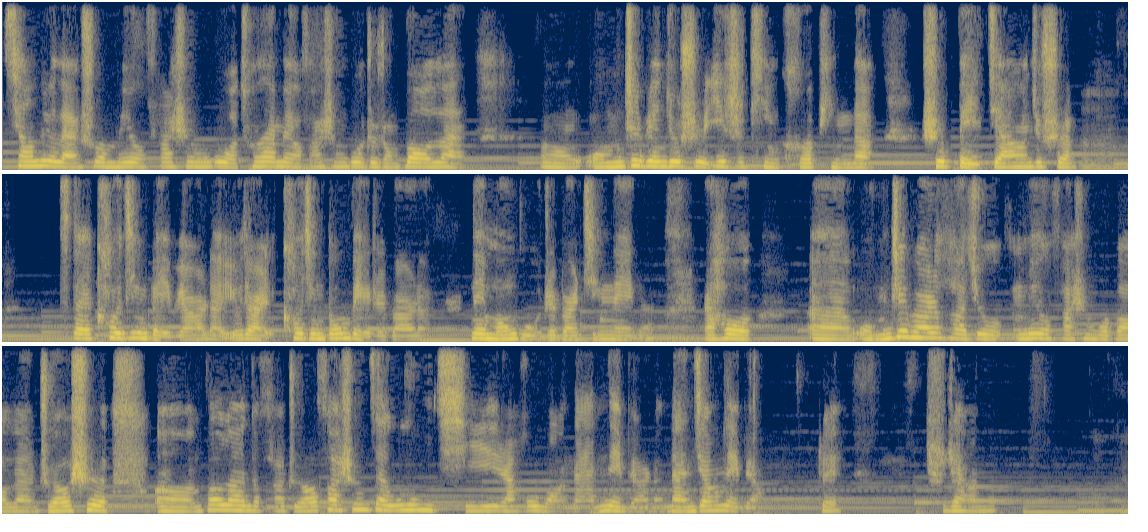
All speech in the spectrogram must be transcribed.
相对来说没有发生过，从来没有发生过这种暴乱。嗯，我们这边就是一直挺和平的。是北疆，就是在靠近北边的，有点靠近东北这边的内蒙古这边境内的。然后，嗯，我们这边的话就没有发生过暴乱，主要是，嗯，暴乱的话主要发生在乌鲁木齐，然后往南那边的南疆那边，对。是这样的。OK OK。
